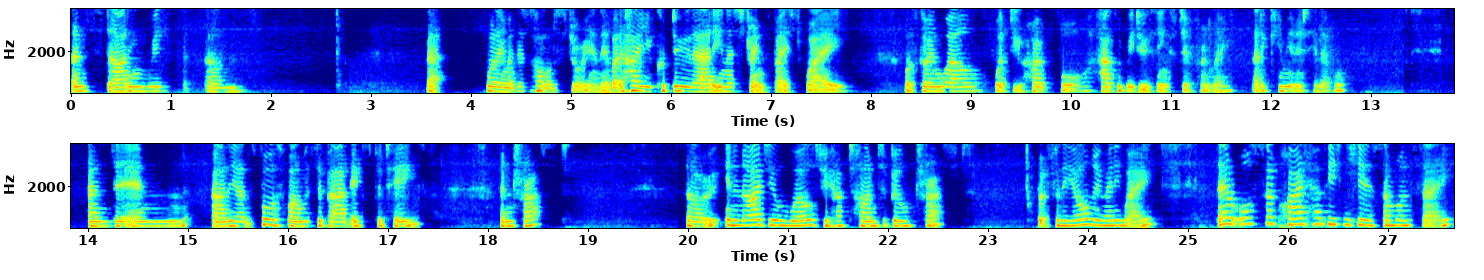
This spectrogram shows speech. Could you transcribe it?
and starting with um, that. Well, anyway, there's a whole lot of story in there, but how you could do that in a strength based way. What's going well? What do you hope for? How could we do things differently at a community level? And then uh, the other, fourth one was about expertise and trust. So, in an ideal world, you have time to build trust. But for the Yolngu, anyway, they're also quite happy to hear someone say,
